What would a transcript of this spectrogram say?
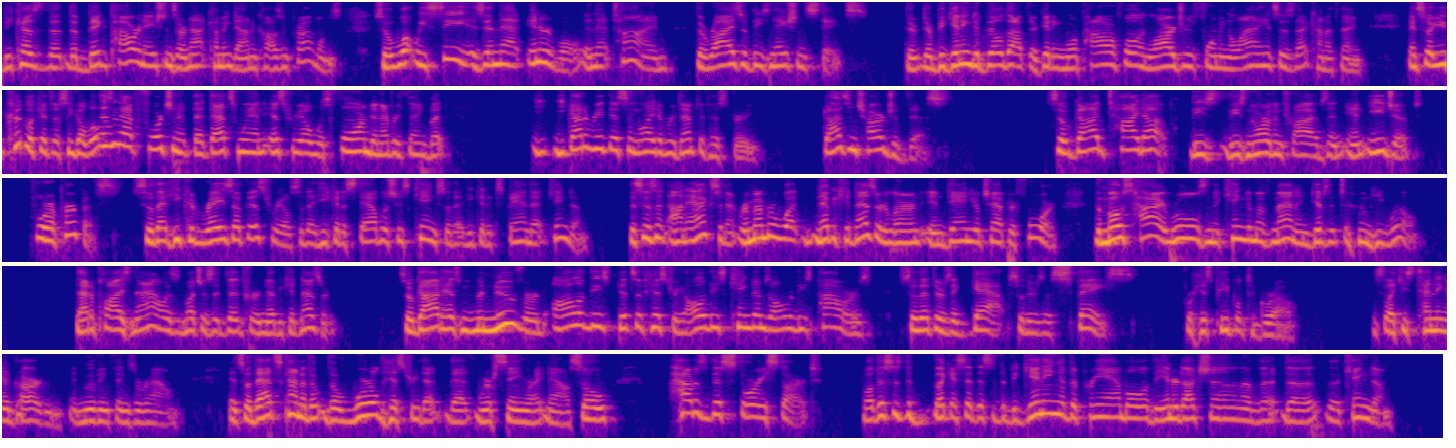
because the, the big power nations are not coming down and causing problems. So, what we see is in that interval, in that time, the rise of these nation states. They're, they're beginning to build up, they're getting more powerful and larger, forming alliances, that kind of thing. And so you could look at this and go, well, isn't that fortunate that that's when Israel was formed and everything? But you, you got to read this in light of redemptive history. God's in charge of this. So God tied up these, these northern tribes in, in Egypt for a purpose so that he could raise up Israel, so that he could establish his king, so that he could expand that kingdom. This isn't on accident. Remember what Nebuchadnezzar learned in Daniel chapter 4 the Most High rules in the kingdom of men and gives it to whom he will. That applies now as much as it did for Nebuchadnezzar. So God has maneuvered all of these bits of history, all of these kingdoms, all of these powers, so that there's a gap, so there's a space for his people to grow. It's like he's tending a garden and moving things around. And so that's kind of the, the world history that, that we're seeing right now. So, how does this story start? Well, this is the, like I said, this is the beginning of the preamble of the introduction of the, the, the kingdom.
